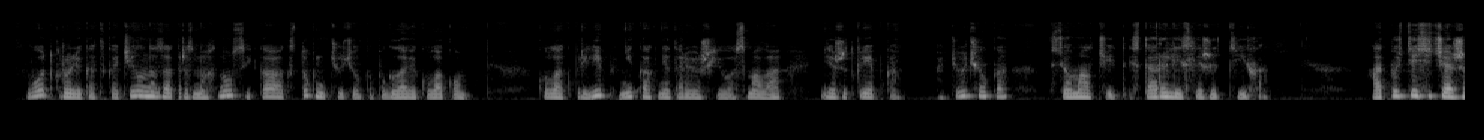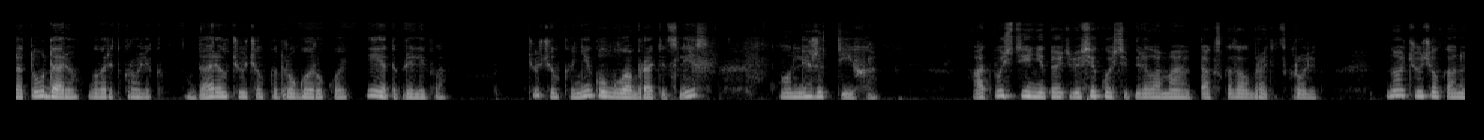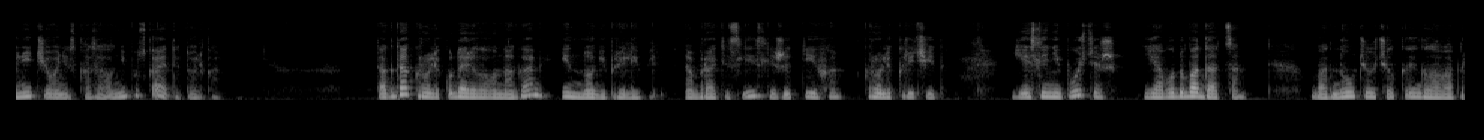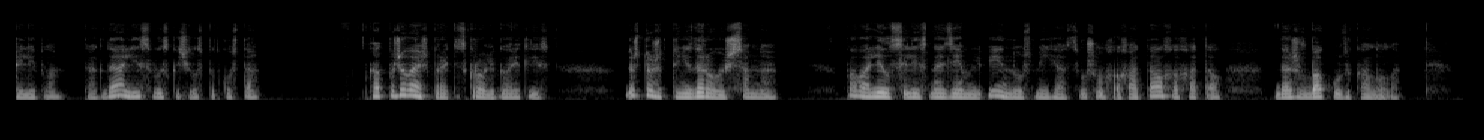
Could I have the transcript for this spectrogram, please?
Вот кролик отскочил назад, размахнулся и как стукнет чучелка по голове кулаком. Кулак прилип, никак не оторвешь его, смола держит крепко. А чучелка все молчит, и старый лис лежит тихо. «Отпусти сейчас же, а то ударю», — говорит кролик. Ударил чучелка другой рукой, и это прилипло. Чучелка не гугу, а братец лис, он лежит тихо. «Отпусти, не то я тебе все кости переломаю», — так сказал братец-кролик. Но чучелка оно ничего не сказала, не пускай ты только. Тогда кролик ударил его ногами, и ноги прилипли. А братец лис лежит тихо. Кролик кричит. «Если не пустишь, я буду бодаться. Боднул чучелка, и голова прилипла. Тогда лис выскочил из-под куста. «Как поживаешь, братец-кролик?» — говорит лис. «Да что же ты не здороваешься со мной?» Повалился лис на землю и ну смеяться. Уж он хохотал, хохотал, даже в боку заколола.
